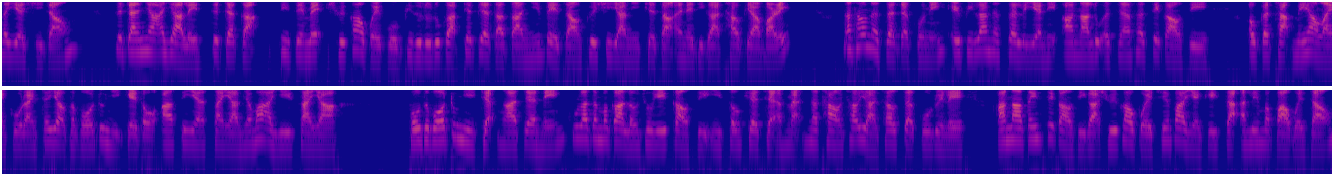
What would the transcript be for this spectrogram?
လျက်ရှိကြောင်း စစ်တမ်းများအရလည်းစစ်တပ်ကစီစဉ်မဲ့ရွှေခောက်ပွဲကိုပြည်သူလူထုကပြက်ပြက်သားသားညှင်းပယ်ကြောင်းတွေ့ရှိရမည်ဖြစ်ကြောင်း NLD ကထောက်ပြပါရယ်2021ခုနှစ်ဧပြီလ24ရက်နေ့အာနာလူအကြံဖက်စစ်ကောင်စီဥက္ကဋ္ဌမင်းအောင်လှိုင်ကိုယ်တိုင်တက်ရောက်သဘောတူညီခဲ့သောအာဆီယံဆိုင်ရာမြန်မာအရေးဆိုင်ရာဗုဒ္ဓဘောတူညီချက်၅ချက်နှင့်ကုလသမဂ္ဂလုံခြုံရေးကောင်စီ၏ဆုံးဖြတ်ချက်အမှတ်2669တွင်လည်း အာနာသိန်းစစ်ကောင်စီကရွှေခောက်ပွဲကျင်းပရန်ကိစ္စအလင်းမပါဝင်ကြောင်း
